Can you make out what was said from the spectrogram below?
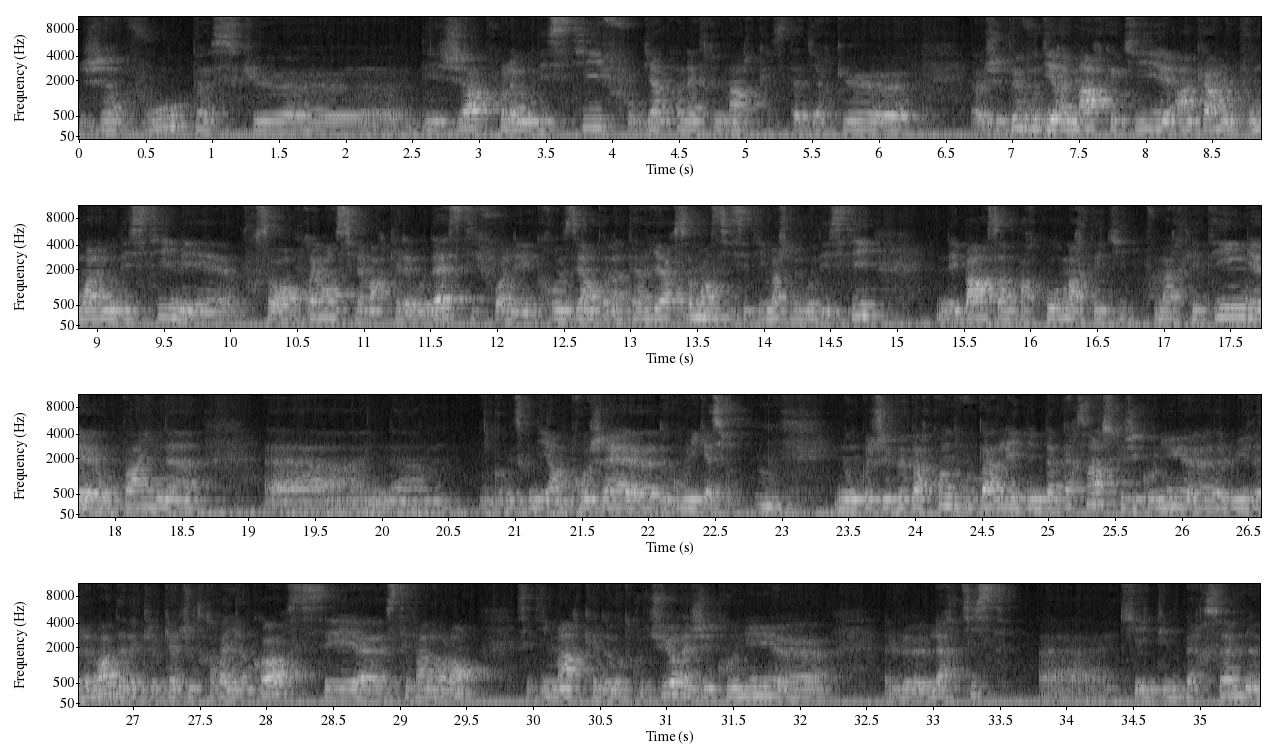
J'avoue, parce que euh, déjà, pour la modestie, il faut bien connaître une marque. C'est-à-dire que euh, je peux vous dire une marque qui incarne pour moi la modestie, mais pour savoir vraiment si la marque elle est modeste, il faut aller creuser un peu l'intérieur, savoir mhm. si cette image de modestie, n'est pas un parcours marketing euh, ou pas une, une, comment est-ce qu'on dit, un projet euh, de communication. Mm. Donc je peux par contre vous parler d'un personnage que j'ai connu dans le milieu de la mode avec lequel je travaille encore, c'est Stéphane Roland. C'est une marque de haute couture et j'ai connu l'artiste qui est une personne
